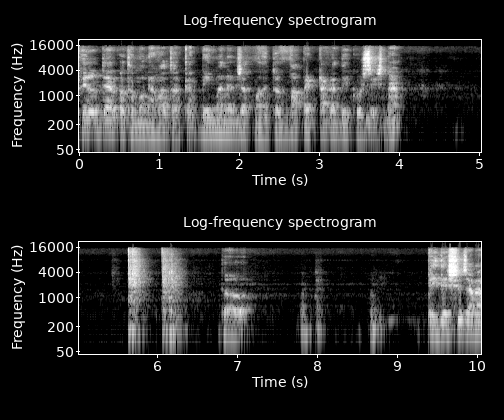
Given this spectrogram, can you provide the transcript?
ফেরত দেওয়ার কথা মনে হওয়া দরকার। বেইমানের জাত মনে তোর বাপের টাকা দিয়ে করছিস না? তো এই দেশে যারা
